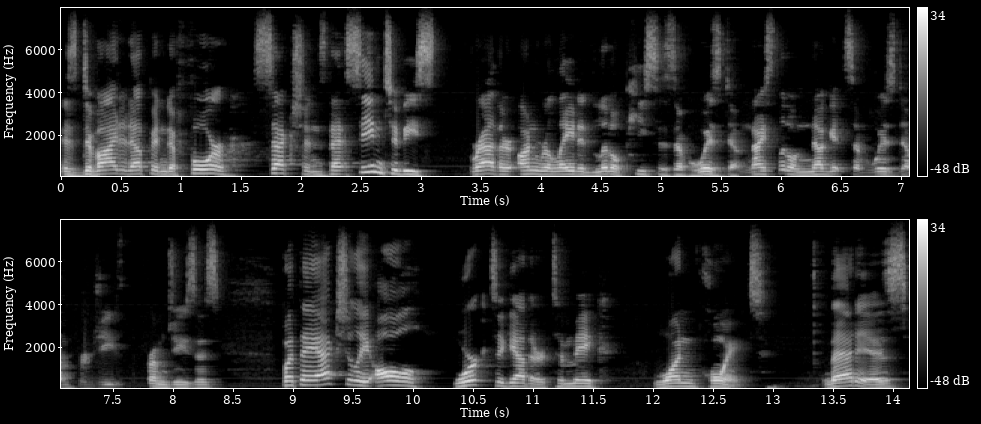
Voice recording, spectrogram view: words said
is divided up into four sections that seem to be rather unrelated little pieces of wisdom, nice little nuggets of wisdom from Jesus. But they actually all work together to make one point. That is,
